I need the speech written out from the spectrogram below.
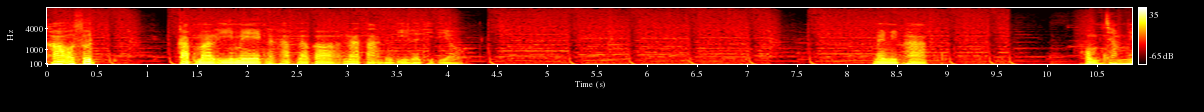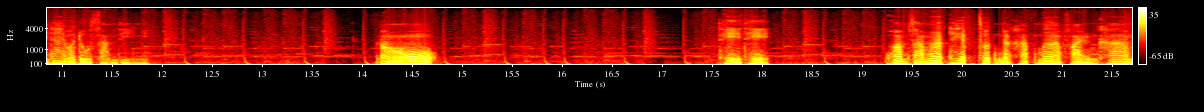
เขาเอาสุดกลับมารีเมคนะครับ แล้วก็หน้าตาดูดีเลยทีเดียว ไม่มีภาพ ผมจำไม่ได้ว่าดูสามดีไงอ๋อเท่เท่ความสามารถเทพสุดนะครับ เมื่อฝ่ายตรงข้าม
